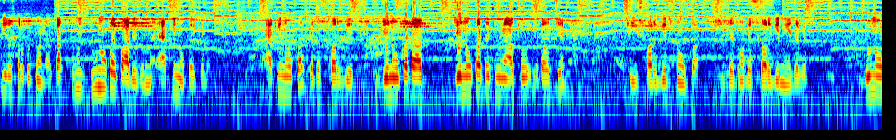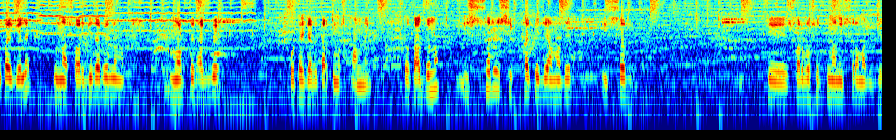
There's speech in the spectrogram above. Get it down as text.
তিরস্কার করতে না। কারণ তুমি দু নৌকায় পা দিয়ে চলো না, একই নৌকায় চলো। একই নৌকা যেটা স্বর্গে যে নৌকাটা, যে নৌকাটায় তুমি আছো, এটা হচ্ছে সেই স্বর্গের নৌকা, যে তোমাকে স্বর্গে নিয়ে যাবে। দু নৌকায় গেলে না স্বর্গে যাবে, না মরতে থাকবে, কোথায় যাবে তার কোনো স্থান নেই। তো তার জন্য ঈশ্বরের শিক্ষাকে যে আমাদের ঈশ্বর যে সর্বশক্তিমান ঈশ্বর আমাদের যে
